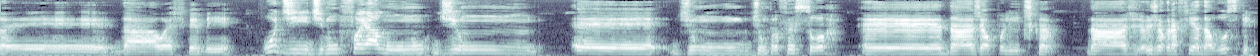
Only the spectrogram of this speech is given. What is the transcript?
é, da UFPB. O Didimo foi aluno de um é, de, um, de um professor é, da geopolítica, da geografia da USP,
